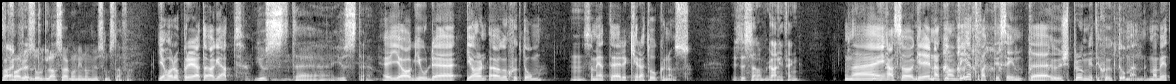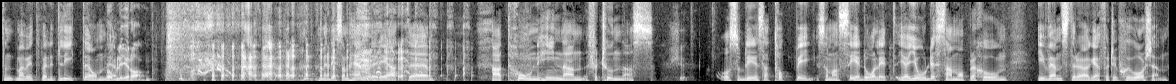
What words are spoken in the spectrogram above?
Varför har du solglasögon inomhus Mustafa? Jag har opererat ögat. Just det, just det. Jag, gjorde, jag har en ögonsjukdom Mm. som heter keratokonus. Is this an Afghani thing? Nej, alltså grejen är att man vet faktiskt inte ursprunget till sjukdomen. Man vet, man vet väldigt lite om det. Probably Iran. Men det som händer är att, eh, att hornhinnan förtunnas. Och så blir den så här toppig så man ser dåligt. Jag gjorde samma operation i vänster öga för typ sju år sedan.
